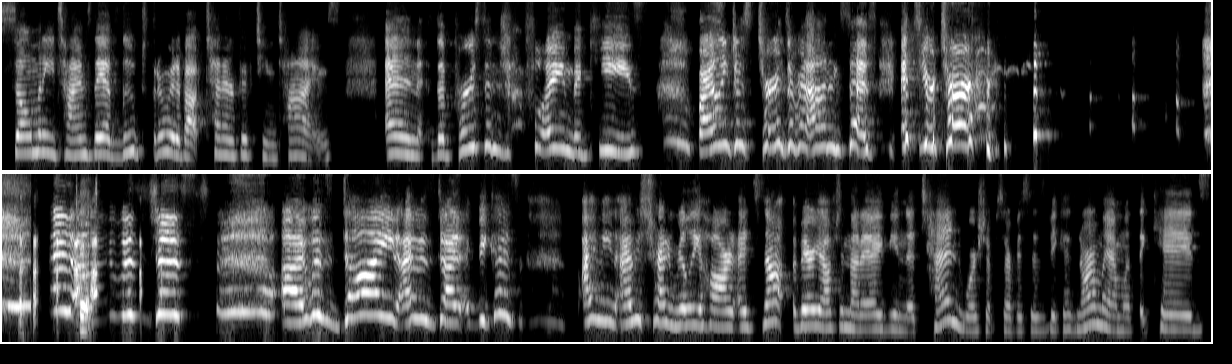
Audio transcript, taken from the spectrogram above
so many times they had looped through it about 10 or 15 times and the person playing the keys finally just turns around and says it's your turn and i was just i was dying i was dying because I mean, I was trying really hard. It's not very often that I even attend worship services because normally I'm with the kids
